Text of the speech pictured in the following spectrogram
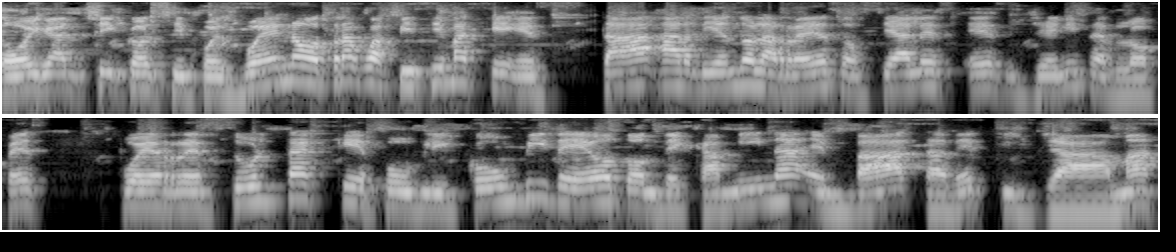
Oigan chicos, y pues bueno, otra guapísima que está ardiendo las redes sociales es Jennifer López pues resulta que publicó un video donde camina en bata de pijama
